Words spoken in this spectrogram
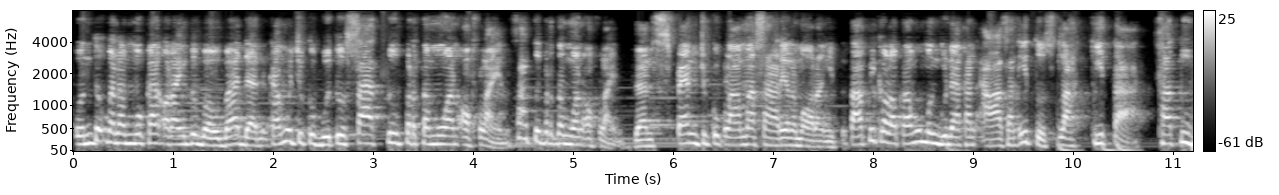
Untuk menemukan orang itu bau badan, kamu cukup butuh satu pertemuan offline, satu pertemuan offline, dan spend cukup lama sehari sama orang itu. Tapi kalau kamu menggunakan alasan itu setelah kita satu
